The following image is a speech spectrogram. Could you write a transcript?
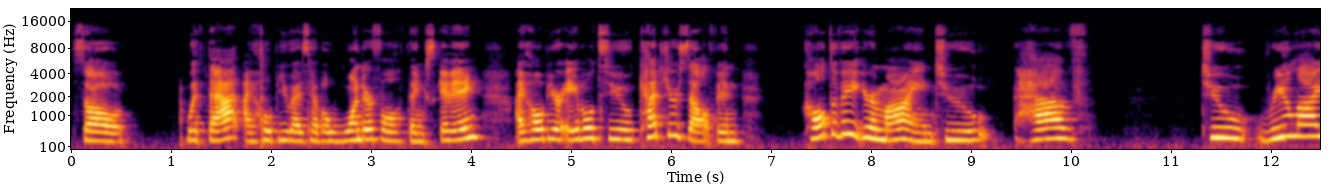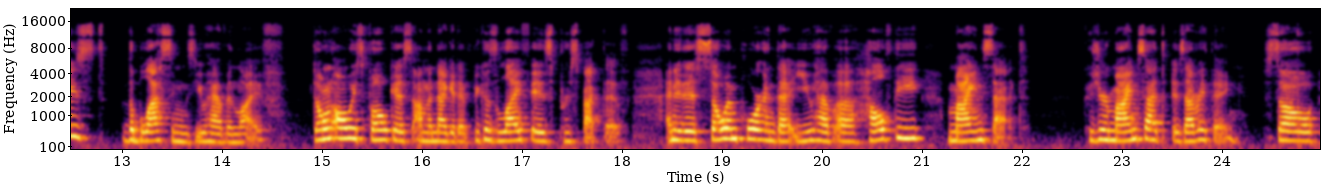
So, with that, I hope you guys have a wonderful Thanksgiving. I hope you're able to catch yourself and cultivate your mind to have to realize the blessings you have in life. Don't always focus on the negative because life is perspective. And it is so important that you have a healthy mindset because your mindset is everything. So,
